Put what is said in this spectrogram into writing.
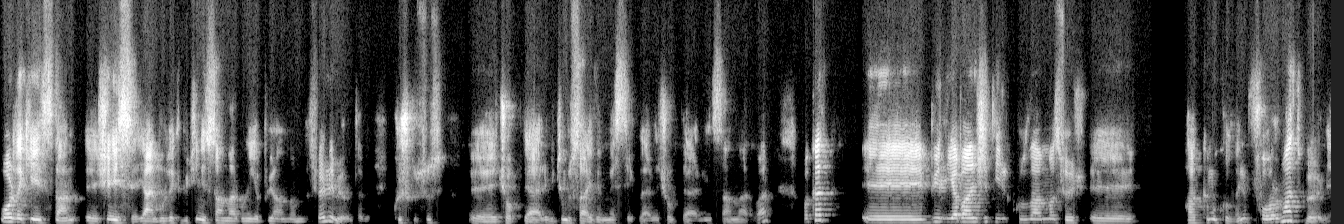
oradaki insan e, şeyse, yani buradaki bütün insanlar bunu yapıyor anlamında söylemiyorum tabii. Kuşkusuz e, çok değerli, bütün bu saydığım mesleklerde çok değerli insanlar var. Fakat e, bir yabancı dil kullanma söz, e, hakkımı kullanayım. Format böyle.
